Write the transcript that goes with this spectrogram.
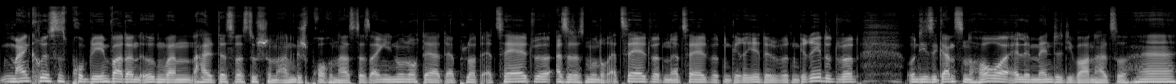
Mein größtes Problem war dann irgendwann halt das, was du schon angesprochen hast, dass eigentlich nur noch der, der Plot erzählt wird, also dass nur noch erzählt wird und erzählt wird und geredet wird und geredet wird. Und diese ganzen Horrorelemente, die waren halt so, hä?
